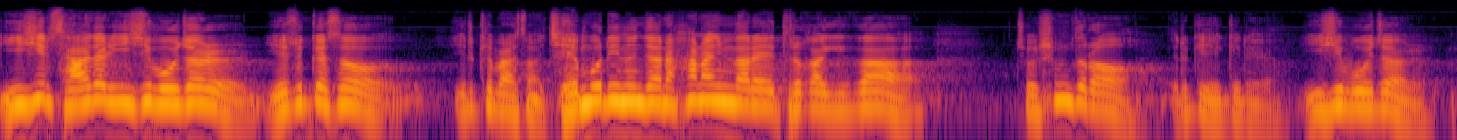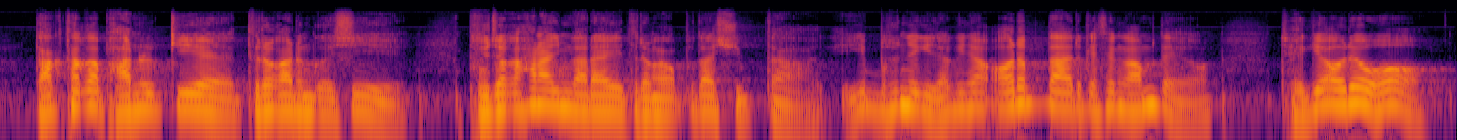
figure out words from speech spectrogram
24절, 25절 예수께서 이렇게 말씀하세요. 재물 있는 자는 하나님 나라에 들어가기가 좀 힘들어. 이렇게 얘기를 해요. 25절. 낙타가 바늘기에 들어가는 것이 부자가 하나님 나라에 들어간 것보다 쉽다. 이게 무슨 얘기냐? 그냥 어렵다 이렇게 생각하면 돼요. 되게 어려워.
